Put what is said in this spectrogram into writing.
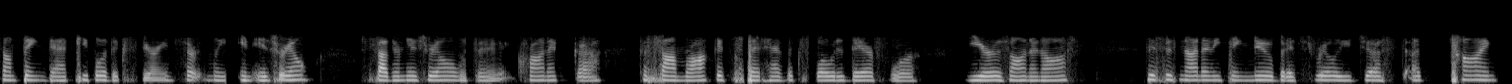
Something that people have experienced certainly in Israel, southern Israel, with the chronic uh, Qassam rockets that have exploded there for years on and off. This is not anything new, but it's really just a time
